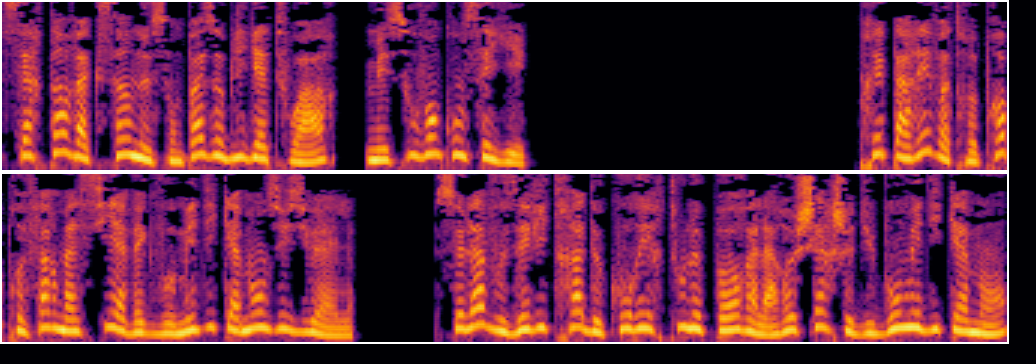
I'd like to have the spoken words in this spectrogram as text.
Certains vaccins ne sont pas obligatoires, mais souvent conseillés. Préparez votre propre pharmacie avec vos médicaments usuels. Cela vous évitera de courir tout le port à la recherche du bon médicament,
